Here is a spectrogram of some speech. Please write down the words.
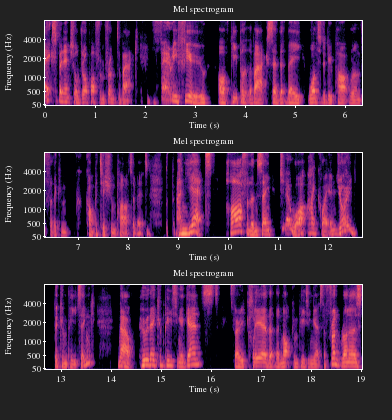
exponential drop off from front to back. Very few of people at the back said that they wanted to do park run for the com competition part of it. And yet, half of them saying, do you know what? I quite enjoyed the competing. Now, who are they competing against? It's very clear that they're not competing against the front runners.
